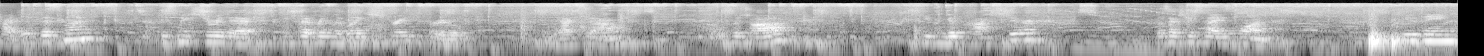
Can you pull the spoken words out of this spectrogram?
Alright, with this one, just make sure that you try to bring the leg straight through and back down. Push off, keeping good posture. That's exercise one. Using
